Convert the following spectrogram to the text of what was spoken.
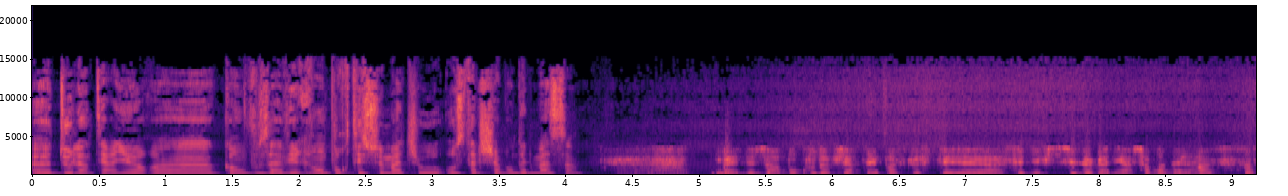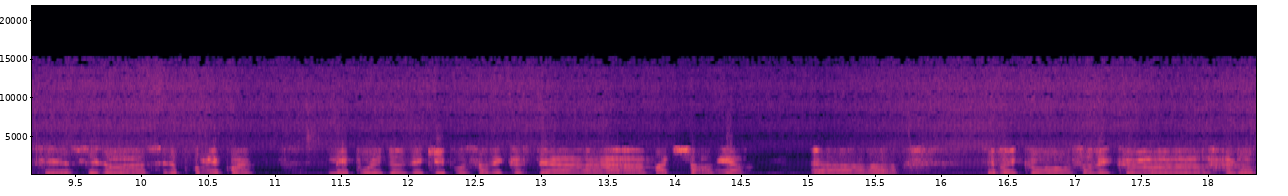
de l'intérieur quand vous avez remporté ce match au, au stade Chabon-Delmas mais déjà beaucoup de fierté parce que c'était assez difficile de gagner à Chabandelmas, ça c'est le, premier point. Mais pour les deux équipes, on savait que c'était un, match charnière. Euh, c'est vrai qu'on savait que le,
